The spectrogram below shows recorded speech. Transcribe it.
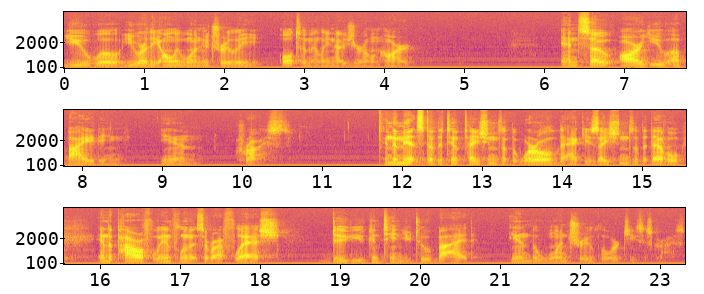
you will you are the only one who truly ultimately knows your own heart. And so are you abiding in Christ? In the midst of the temptations of the world, the accusations of the devil, and the powerful influence of our flesh, do you continue to abide in the one true Lord Jesus Christ?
